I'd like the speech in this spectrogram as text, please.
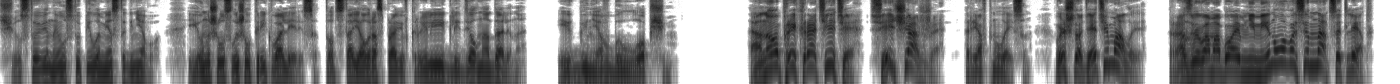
Чувство вины уступило место гневу. Юноша услышал крик Валериса. Тот стоял, расправив крылья, и глядел на Далина. Их гнев был общим. «А ну, прекратите! Сейчас же!» — рявкнул Эйсон. «Вы что, дети малые? Разве вам обоим не минуло восемнадцать лет?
